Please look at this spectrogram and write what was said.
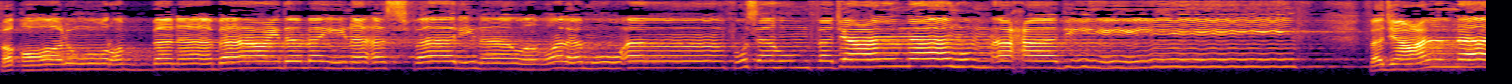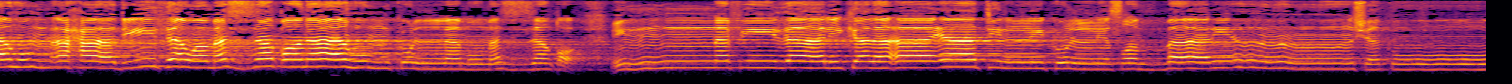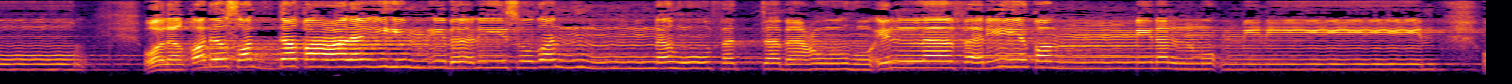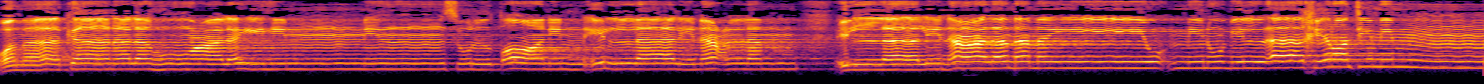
فقالوا ربنا باعد بين أسفارنا وظلموا أنفسهم فجعلناهم أحاديث. فجعلناهم أحاديث ومزقناهم كل ممزق. إن في ذلك لآيات لكل صبار شكور. ولقد صدق عليهم ابليس ظنه فاتبعوه الا فريقا من المؤمنين وما كان له عليهم من سلطان الا لنعلم إلا لنعلم من يؤمن بالآخرة ممن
